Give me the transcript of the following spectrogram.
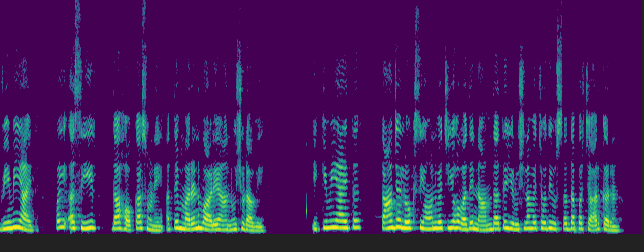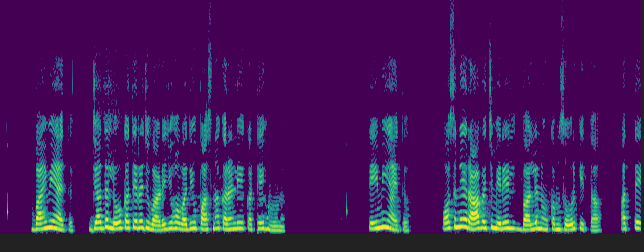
20ਵੀਂ ਆਇਤ, ਭਈ ਅਸੀਰ ਦਾ ਹੌਕਾ ਸੁਣੇ ਅਤੇ ਮਰਨ ਵਾਲਿਆਂ ਨੂੰ ਛੁਡਾਵੇ। 21ਵੀਂ ਆਇਤ, ਤਾਂ ਜੋ ਲੋਕ ਸਿਓਨ ਵਿੱਚ ਯਹੋਵਾ ਦੇ ਨਾਮ ਦਾ ਤੇ ਯਰੂਸ਼ਲਮ ਵਿੱਚ ਉਹਦੀ ਉਸਤ ਦਾ ਪ੍ਰਚਾਰ ਕਰਨ। 22ਵੀਂ ਆਇਤ ਜਦ ਲੋਕ ਅਤੇ ਰਜਵਾੜੇ ਯਹੋਵਾ ਦੀ ਉਪਾਸਨਾ ਕਰਨ ਲਈ ਇਕੱਠੇ ਹੋਣ। 23ਵੀਂ ਆਇਤ ਉਸ ਨੇ ਰਾਹ ਵਿੱਚ ਮੇਰੇ ਬਲ ਨੂੰ ਕਮਜ਼ੋਰ ਕੀਤਾ ਅਤੇ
